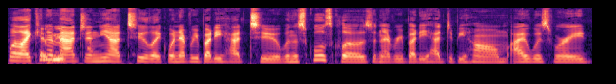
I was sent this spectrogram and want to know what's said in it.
Well, I can imagine, yeah, too. Like when everybody had to, when the schools closed and everybody had to be home, I was worried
